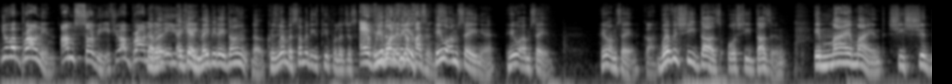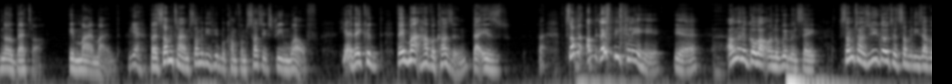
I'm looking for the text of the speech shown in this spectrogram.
You're a Browning. I'm sorry. If you're a Browning No, in the UK, again, maybe they don't though, because remember, some of these people are just Every You know one of your cousins. Hear what I'm saying, yeah. Hear what I'm saying. Hear what I'm saying. Go on. Whether she does or she doesn't, in my mind, she should know better. In my mind, Yeah. But sometimes some of these people come from such extreme wealth. Yeah, they could. They might have a cousin that is. Some. Let's be clear here. Yeah, I'm gonna go out on the whim and say. Sometimes you go to some of these other,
